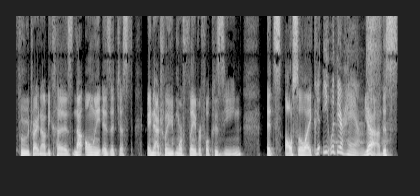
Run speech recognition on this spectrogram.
food right now because not only is it just a naturally more flavorful cuisine, it's also like, You eat with your hands. yeah, this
